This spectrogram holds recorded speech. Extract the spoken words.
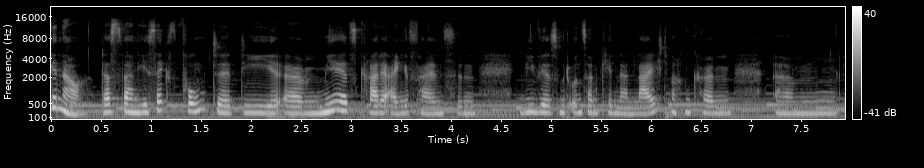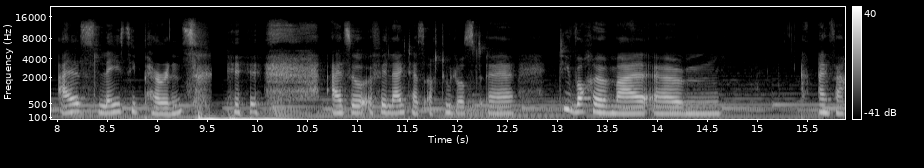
Genau, das waren die sechs Punkte, die äh, mir jetzt gerade eingefallen sind, wie wir es mit unseren Kindern leicht machen können ähm, als lazy Parents. also vielleicht hast auch du Lust, äh, die Woche mal ähm, einfach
